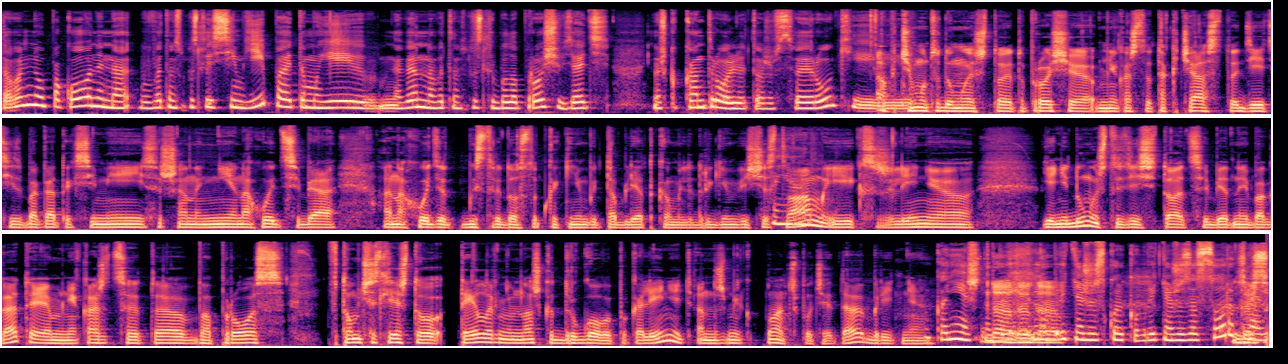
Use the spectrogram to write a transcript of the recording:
довольно упакованной на- в этом смысле семьи, поэтому ей, наверное, в этом смысле было проще взять немножко контроля тоже в свои руки. А и- почему ты думаешь, что это проще? Мне кажется, так часто дети из богатых семей совершенно не находят себя, а находят быстрый доступ к каким-нибудь таблеткам или другим веществам. И, к сожалению, я не думаю, что здесь ситуация бедные и богатые. Мне кажется, это вопрос в том числе, что Тейлор немножко другого поколения. Она же мне младше, получается, да, Бритни? Ну, конечно, Да, Бри- да, ну, да. Бритни же сколько? Бритни уже за 40, За 40,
